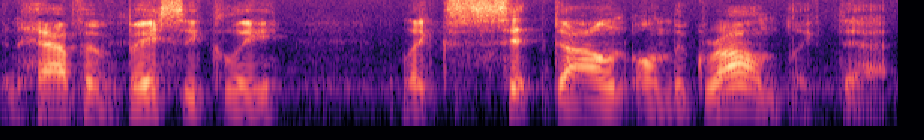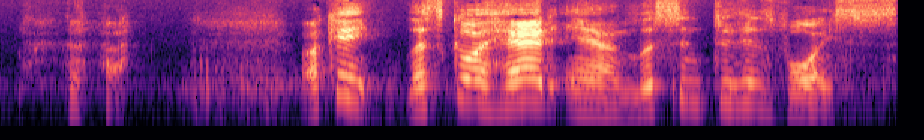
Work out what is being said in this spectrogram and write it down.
and have him basically like sit down on the ground like that. okay, let's go ahead and listen to his voice.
